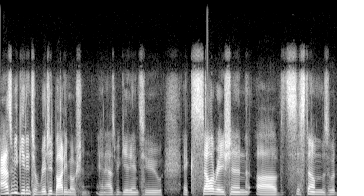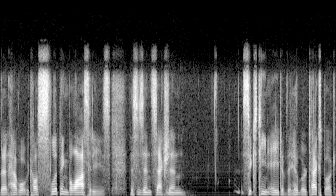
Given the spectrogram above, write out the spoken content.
As we get into rigid body motion, and as we get into acceleration of systems that have what we call slipping velocities, this is in section 16.8 of the Hibbeler textbook,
